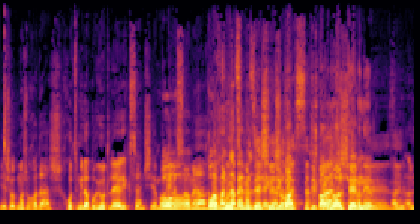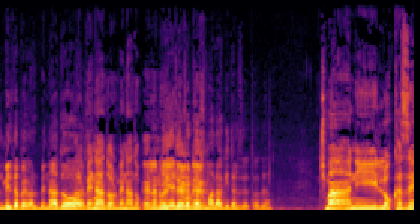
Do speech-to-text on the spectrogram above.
יש עוד משהו חדש? חוץ מלבריאות לאריקסן, שיהיה בריא ושמח? בוא אבל נדבר על זה שיש רגע. דיברנו על טרנר. אה. על, על מי לדבר? על בנאדו? על בנאדו, על בנאדו. אין לנו אני, את אין לי כל. כך מה להגיד על זה, אתה יודע? תשמע, אני לא כזה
